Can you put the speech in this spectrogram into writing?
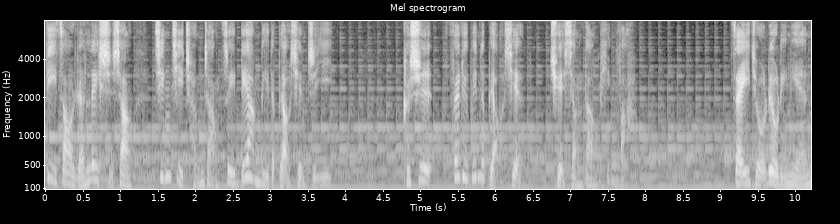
缔造人类史上经济成长最亮丽的表现之一。可是菲律宾的表现却相当贫乏。在一九六零年，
